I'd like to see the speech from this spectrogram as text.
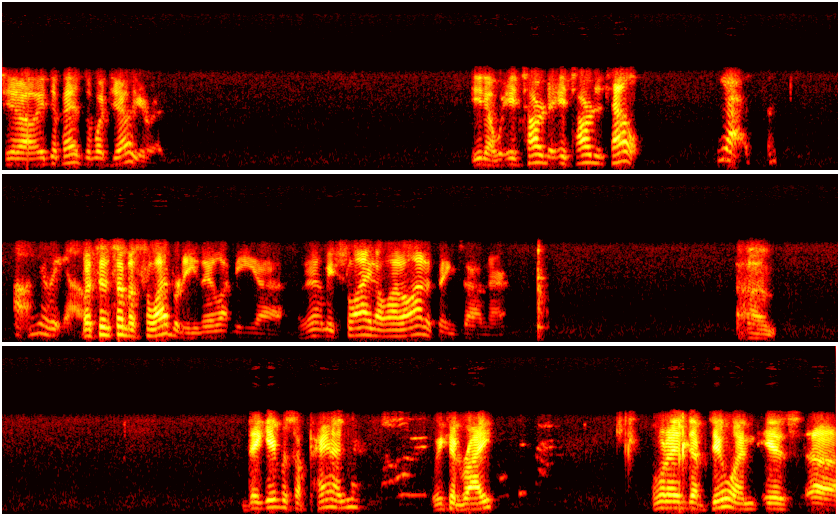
you know. It depends on what jail you're in. You know, it's hard. To, it's hard to tell. Yes. Oh, here we go. But since I'm a celebrity, they let me uh, they let me slide on a lot of things on there. Um, they gave us a pen we could write. What I ended up doing is, uh,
